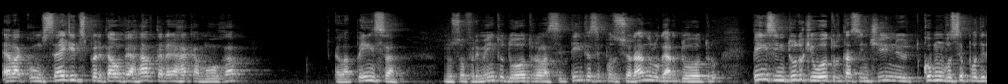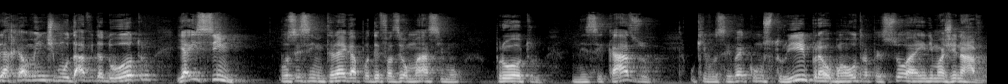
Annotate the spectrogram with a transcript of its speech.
ela consegue despertar o Verhavtarehakamoha, ela pensa no sofrimento do outro, ela se tenta se posicionar no lugar do outro, pensa em tudo que o outro está sentindo e como você poderia realmente mudar a vida do outro, e aí sim você se entrega a poder fazer o máximo para o outro. Nesse caso, o que você vai construir para uma outra pessoa é inimaginável.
